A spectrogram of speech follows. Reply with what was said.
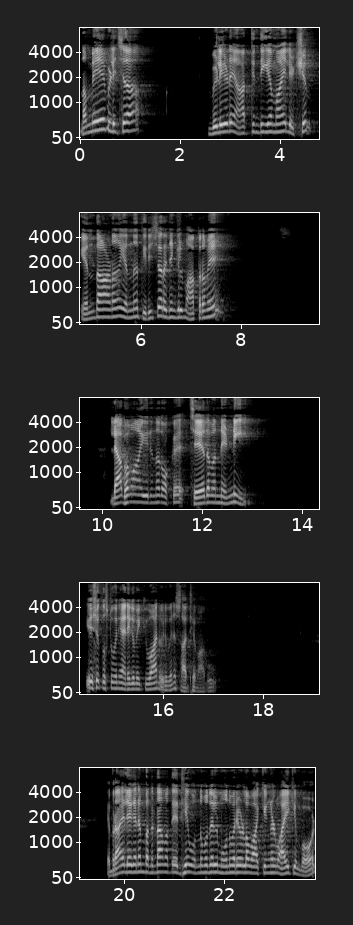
നമ്മെ വിളിച്ച വിളിയുടെ ആത്യന്തികമായ ലക്ഷ്യം എന്താണ് എന്ന് തിരിച്ചറിഞ്ഞെങ്കിൽ മാത്രമേ ലാഭമായിരുന്നതൊക്കെ ഛേദമെന്ന് എണ്ണി യേശുക്രിസ്തുവിനെ അനുഗമിക്കുവാൻ ഒരുവന് സാധ്യമാകൂ. എബ്രായ ലേഖനം പന്ത്രണ്ടാമത്തെ അധ്യയം ഒന്ന് മുതൽ മൂന്ന് വരെയുള്ള വാക്യങ്ങൾ വായിക്കുമ്പോൾ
